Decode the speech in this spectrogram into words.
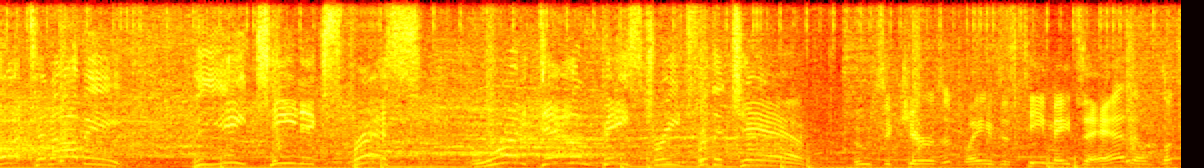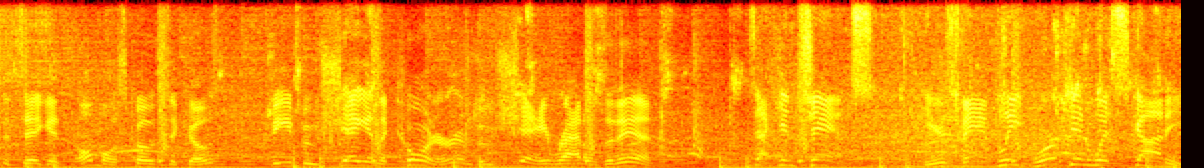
Watanabe, the 18 Express, right down Bay Street for the jam. Who secures it, waves his teammates ahead. They'll look to take it almost coast to coast. Feed Boucher in the corner, and Boucher rattles it in. Second chance. Here's VanVleet working with Scotty.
